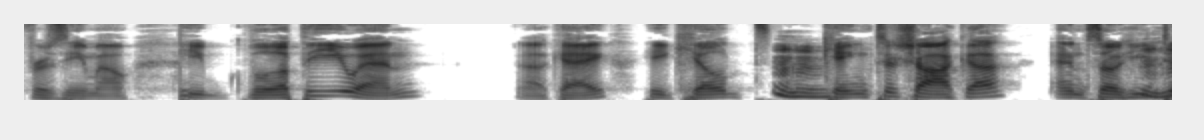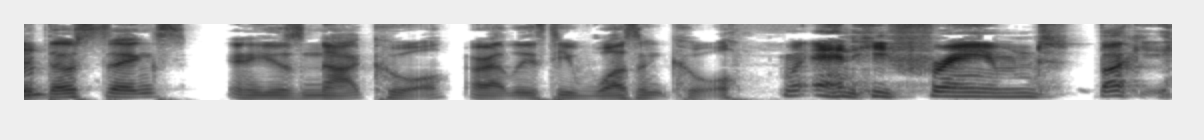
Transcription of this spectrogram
for Zemo, he blew up the UN. Okay. He killed Mhm. King T'Chaka. And so he Mhm. did those things and he is not cool, or at least he wasn't cool. And he framed Bucky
